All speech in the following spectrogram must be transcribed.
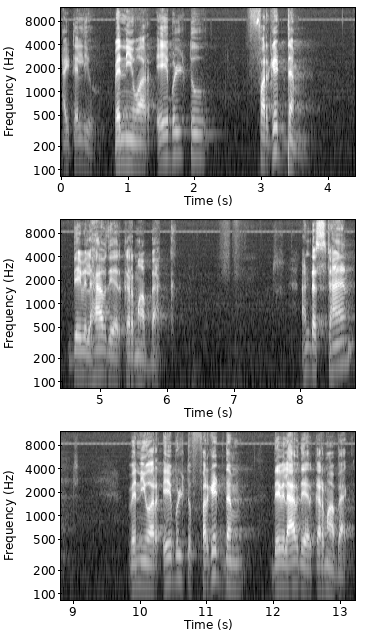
I tell you, when you are able to forget them, they will have their karma back. Understand? When you are able to forget them, they will have their karma back.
